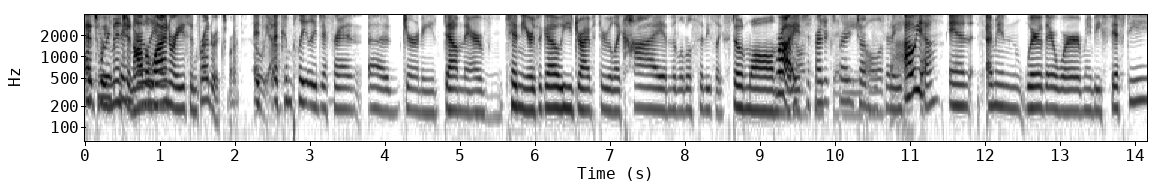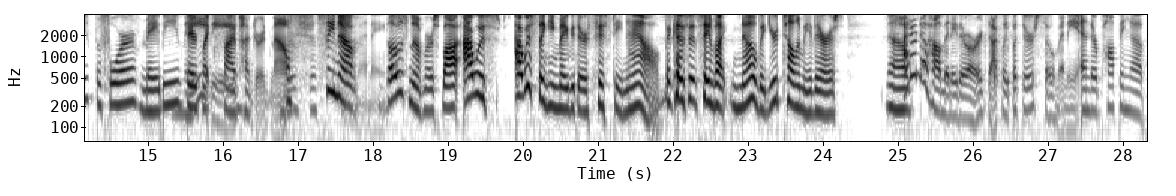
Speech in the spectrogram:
As you we mentioned, all the wineries in Fredericksburg. It's a completely different uh, journey down there. Ten years ago, you drive through like Hye and the little cities like Stonewall and the Right. way to Fredericksburg, City, Johnson City. that. Oh yeah, And I mean, where there were maybe fifty before, maybe, there's like five hundred now. See now those numbers, Bob. I was I was thinking maybe there are fifty now because it seemed like no, but you're telling me there's No, I don't know how many there are exactly, but there's so many, and they're popping up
